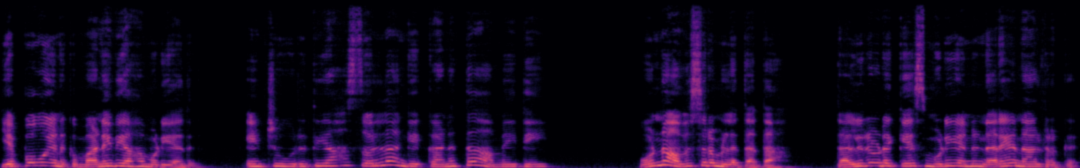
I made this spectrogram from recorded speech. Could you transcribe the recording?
எப்பவும் எனக்கு மனைவியாக முடியாது. என்று உறுதியாக சொல்ல அங்கே கனத்த அமைதி. ஒன்னும் அவசரம் இல்ல தாத்தா. தளிரோட கேஸ் முடியன்னு நிறைய நாள் இருக்கு.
